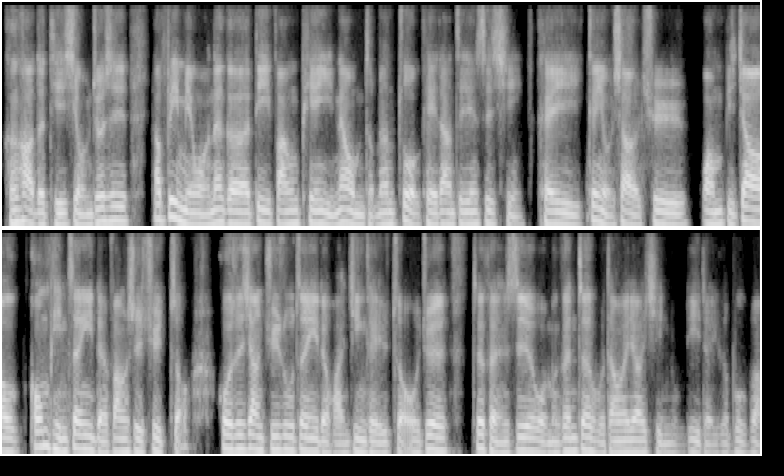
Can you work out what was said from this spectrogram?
很好的提醒。我们就是要避免往那个地方偏移。那我们怎么样做，可以让这件事情可以更有效的去往比较公平正义的方式去走，或是像居住正义的环境可以走？我觉得这可能是我们跟政府单位要一起努力的一个部分。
